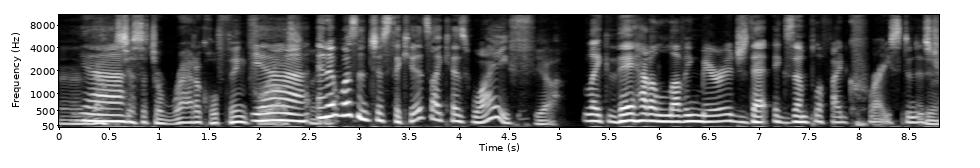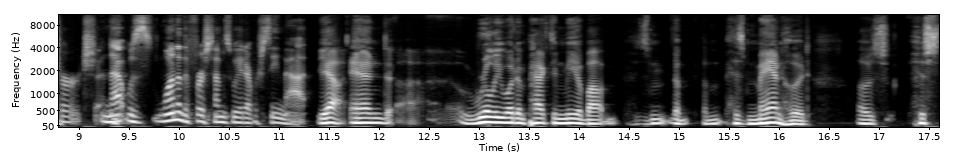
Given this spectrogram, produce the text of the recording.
and Yeah. that's just such a radical thing for Yeah. us. And it wasn't just the kids, like his wife. yeah, like they had a loving marriage that exemplified Christ in his Yeah. church. And that was one of the first times we had ever seen that. Yeah, and uh, really, what impacted me about his the, the, his manhood was his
